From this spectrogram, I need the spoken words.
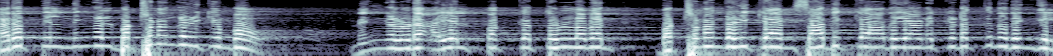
തരത്തിൽ നിങ്ങൾ ഭക്ഷണം കഴിക്കുമ്പോൾ നിങ്ങളുടെ അയൽപ്പക്കത്തുള്ളവൻ ഭക്ഷണം കഴിക്കാൻ സാധിക്കാതെയാണ് കിടക്കുന്നതെങ്കിൽ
